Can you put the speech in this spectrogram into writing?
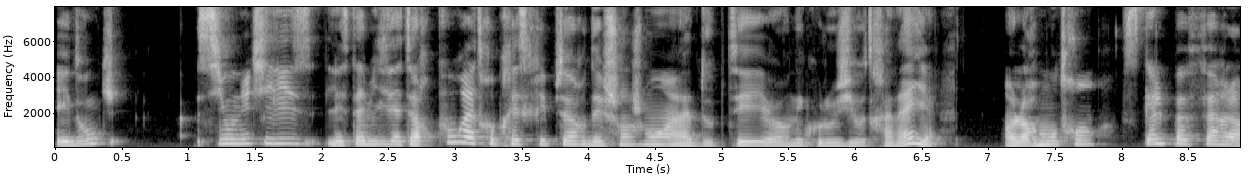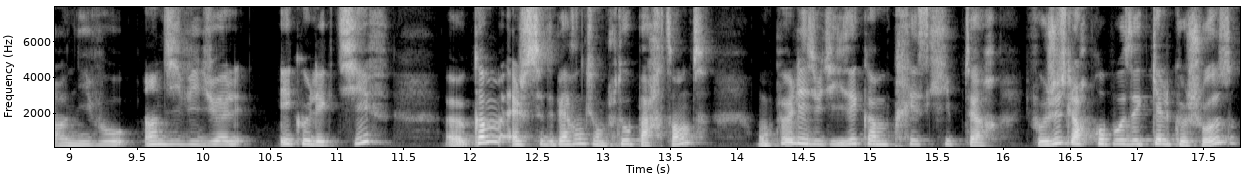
Et donc, si on utilise les stabilisateurs pour être prescripteurs des changements à adopter euh, en écologie au travail, en leur montrant ce qu'elles peuvent faire à leur niveau individuel et collectif, euh, comme elles sont des personnes qui sont plutôt partantes, on peut les utiliser comme prescripteurs. Il faut juste leur proposer quelque chose.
